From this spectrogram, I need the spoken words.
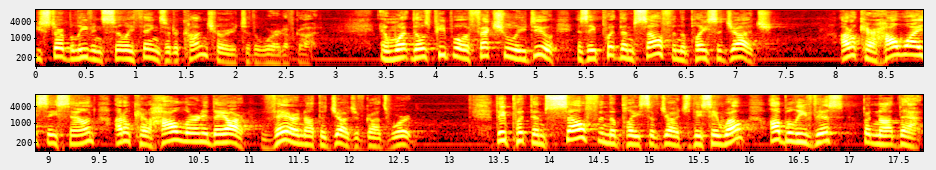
you start believing silly things that are contrary to the Word of God. And what those people effectually do is they put themselves in the place of judge. I don't care how wise they sound, I don't care how learned they are, they are not the judge of God's word. They put themselves in the place of judge. They say, Well, I'll believe this, but not that.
